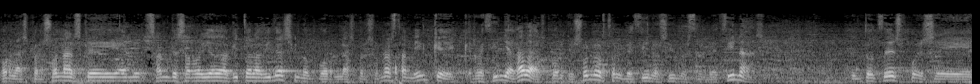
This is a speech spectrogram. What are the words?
por las personas que se han desarrollado aquí toda la vida, sino por las personas también que recién llegadas, porque son nuestros vecinos y nuestras vecinas. Entonces, pues eh,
